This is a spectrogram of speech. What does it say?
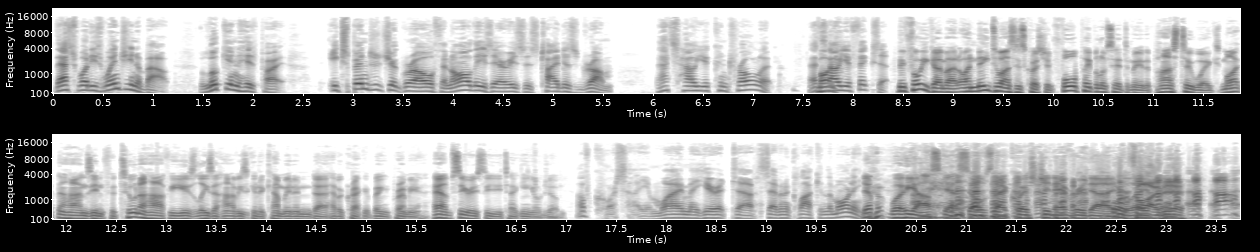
That's what he's whinging about. Look in his part. Expenditure growth in all these areas is tight as a drum. That's how you control it. That's Mike- how you fix it. Before you go, mate, I need to ask this question. Four people have said to me in the past two weeks, Mike Nahan's in for two and a half years. Liza Harvey's going to come in and uh, have a crack at being premier. How seriously are you taking your job? Of course I am. Why am I here at uh, 7 o'clock in the morning? Yep. we ask ourselves that question every day. Four or five, yeah.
